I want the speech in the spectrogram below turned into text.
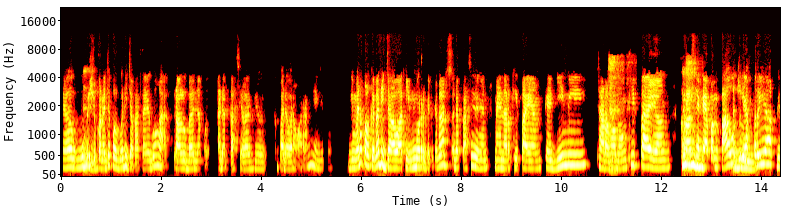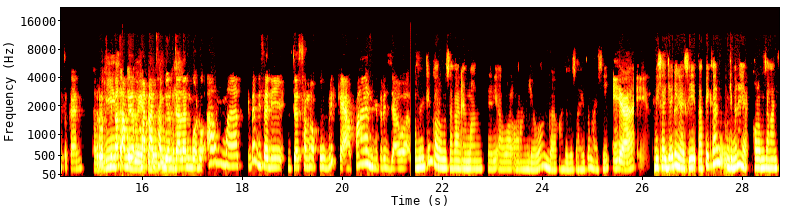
Ya gue bersyukur aja kalau gue di Jakarta ya gue nggak terlalu banyak adaptasi lagi kepada orang-orangnya gitu. Gimana kalau kita di Jawa Timur gitu, kita harus adaptasi dengan manner kita yang kayak gini, cara ngomong kita yang kerasnya kayak pentau, teriak-teriak gitu kan. Terus kita bisa sambil gue makan sambil Timur. jalan bodoh amat. Kita bisa di judge sama publik kayak apaan gitu di Jawa. Mungkin kalau misalkan emang dari awal orang Jawa nggak akan sesusah itu nggak sih? Iya. Bisa jadi nggak sih? Tapi kan gimana ya? Kalau misalkan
